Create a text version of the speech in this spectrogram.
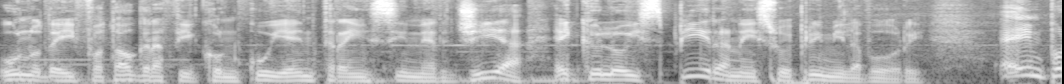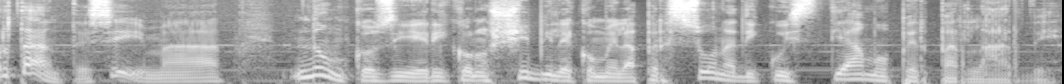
uno dei fotografi con cui entra in sinergia e che lo ispira nei suoi primi lavori. È importante, sì, ma non così riconoscibile come la persona di cui stiamo per parlarvi.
